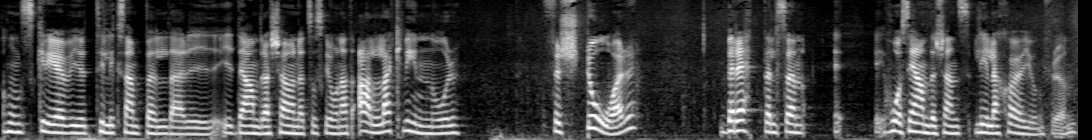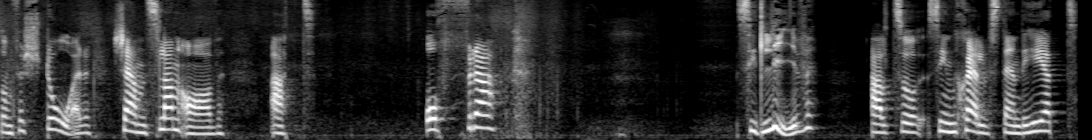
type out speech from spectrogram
hon skrev ju till exempel där i, i det andra könet så skrev hon att alla kvinnor förstår berättelsen eh, H.C. Andersens Lilla sjöjungfrun. De förstår känslan av att offra sitt liv, alltså sin självständighet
